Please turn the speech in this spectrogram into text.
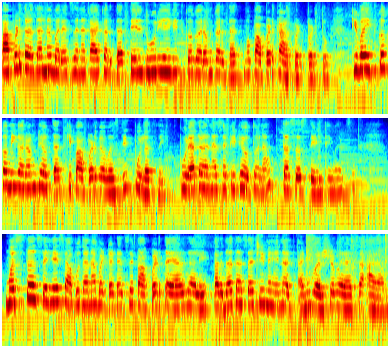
पापड तळताना बरेच जण काय करतात तेल धूर येईल इतकं गरम करतात मग पापड काळपट पडतो. किंवा इतकं कमी गरम ठेवतात की पापड व्यवस्थित फुलत नाही. पुऱ्या तळण्यासाठी ठेवतो ना तसंच तेल ठेवायचं. मस्त असे हे साबुदाणा बटाट्याचे पापड तयार झाले अर्धा तासाची मेहनत आणि वर्षभराचा आराम.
